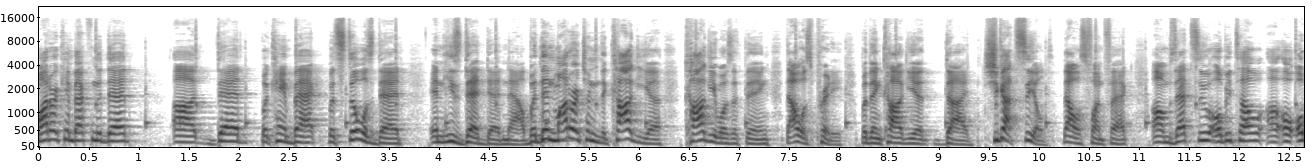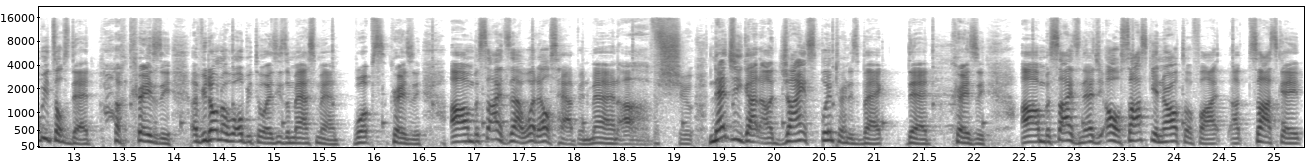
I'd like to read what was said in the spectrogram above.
Madara came back from the dead. Uh, dead, but came back, but still was dead and he's dead dead now. But then Madara turned into Kaguya. Kaguya was a thing. That was pretty. But then Kaguya died. She got sealed. That was fun fact. Um, Zetsu, Obito. Uh, oh, Obito's dead. crazy. If you don't know who Obito is, he's a masked man. Whoops, crazy. Um, besides that, what else happened, man? Oh, shoot. Neji got a giant splinter in his back. Dead. Crazy. Um, besides Neji, oh, Sasuke and Naruto fought. Uh, Sasuke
